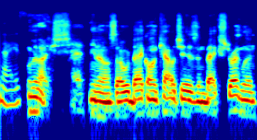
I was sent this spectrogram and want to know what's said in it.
nice. We're like, shit, you know. So we're back on couches and back struggling.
